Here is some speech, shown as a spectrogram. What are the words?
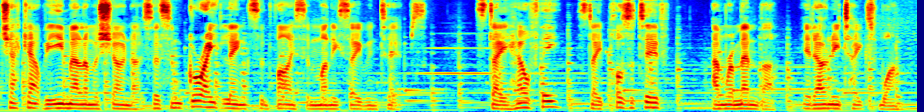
check out the email and the show notes. There's some great links, advice, and money saving tips. Stay healthy, stay positive, and remember, it only takes one.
